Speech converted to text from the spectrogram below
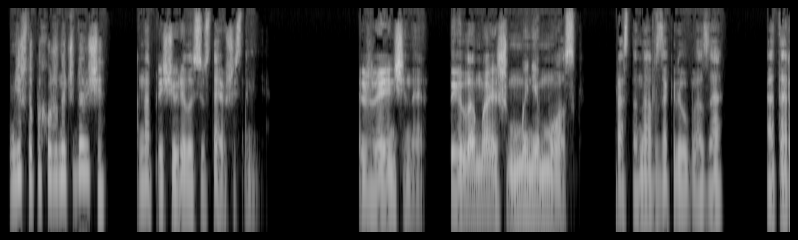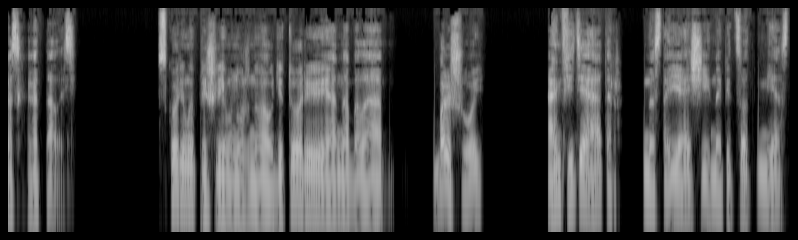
Мне что, похоже на чудовище? Она прищурилась, уставившись на меня. Женщина, ты ломаешь мне мозг. Простонав, закрыл глаза, а та расхохоталась. Вскоре мы пришли в нужную аудиторию, и она была большой. Амфитеатр. Настоящий, на 500 мест.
